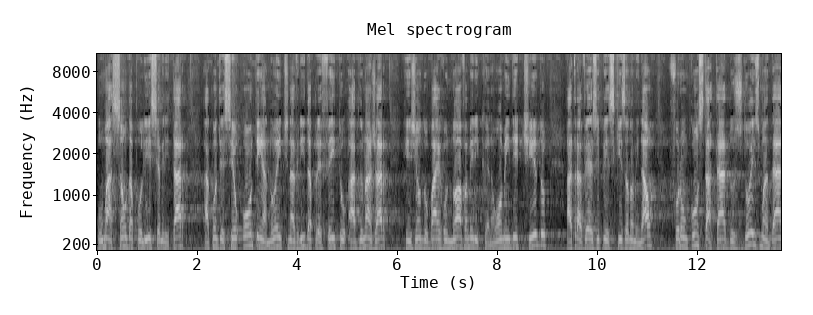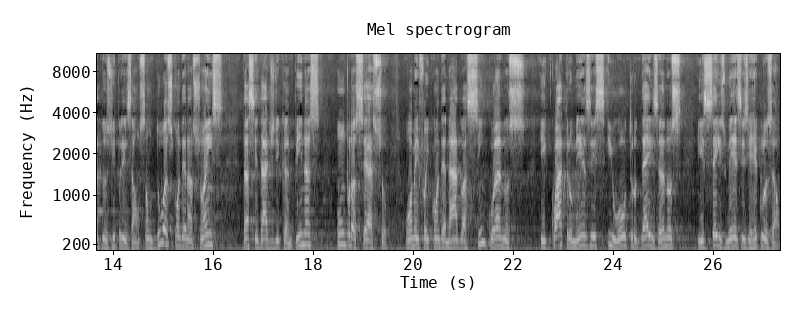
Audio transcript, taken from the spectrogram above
Uma ação da Polícia Militar aconteceu ontem à noite na Avenida Prefeito Abdul Najar, região do bairro Nova Americana. Um homem detido, através de pesquisa nominal, foram constatados dois mandados de prisão. São duas condenações da cidade de Campinas, um processo. O homem foi condenado a cinco anos e quatro meses e o outro dez anos e seis meses de reclusão.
